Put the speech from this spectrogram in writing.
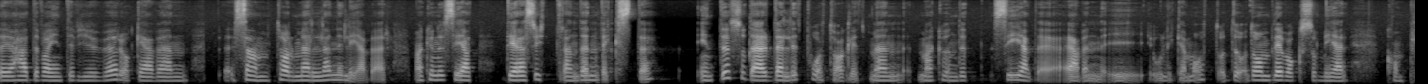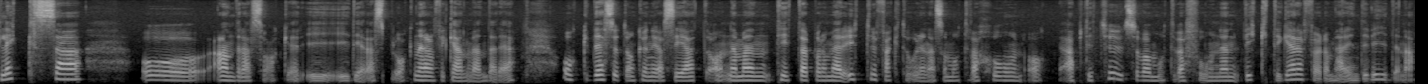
Det jag hade var intervjuer och även eh, samtal mellan elever. Man kunde se att deras yttranden växte. Inte så där väldigt påtagligt, men man kunde se det även i olika mått. Och de blev också mer komplexa och andra saker i, i deras språk när de fick använda det. Och dessutom kunde jag se att när man tittar på de här yttre faktorerna som motivation och aptitud så var motivationen viktigare för de här individerna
